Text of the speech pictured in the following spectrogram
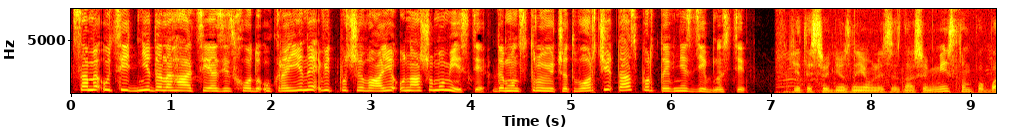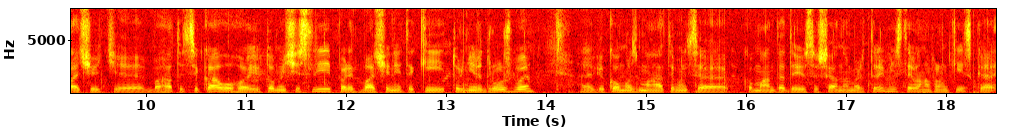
Саме у ці дні делегація зі сходу України відпочиває у нашому місті, демонструючи творчі та спортивні здібності. Діти сьогодні ознайомляться з нашим містом, побачать е, багато цікавого, і в тому числі передбачений такий турнір дружби, е, в якому змагатиметься команда ДЮСШ номер 3 міста Івано-Франківська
